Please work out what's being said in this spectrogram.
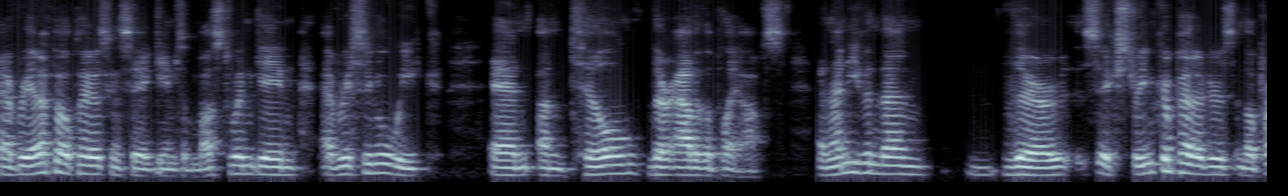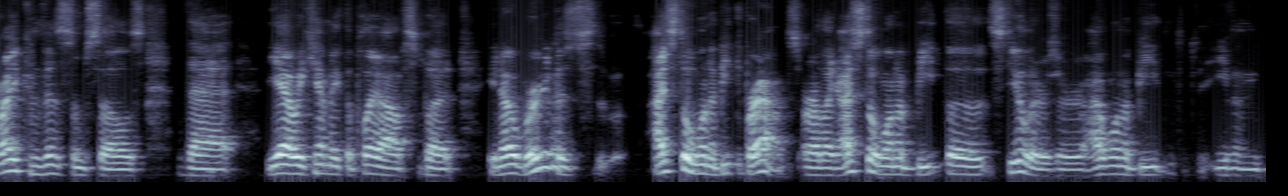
every NFL player is going to say a game's a must win game every single week and until they're out of the playoffs. And then, even then, they're extreme competitors and they'll probably convince themselves that yeah, we can't make the playoffs, but you know, we're gonna. I still want to beat the Browns, or like I still want to beat the Steelers, or I want to beat even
